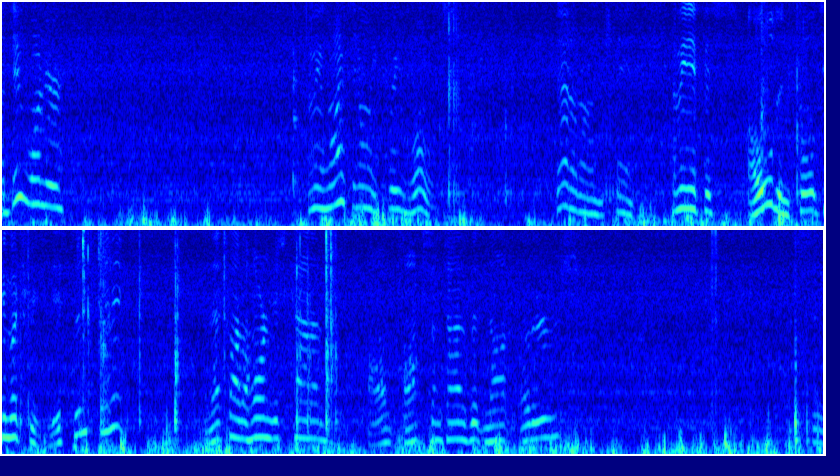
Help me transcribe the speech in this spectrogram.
I do wonder, I mean, why is it only 3 volts? That I don't understand. I mean, if it's old and full, too much resistance in it, and that's why the horn just kind of honks sometimes, but not others. Let's see.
